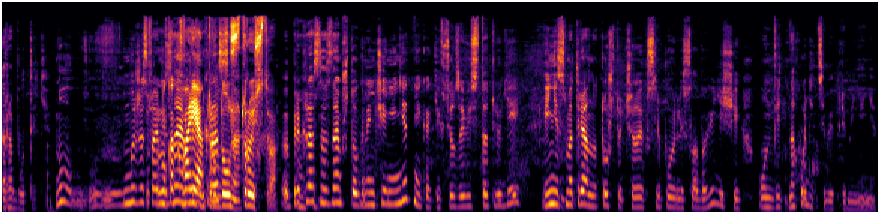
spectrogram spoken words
работать. Ну, мы же с вами ну, как знаем вариант прекрасно, трудоустройства. Э, Прекрасно знаем, что ограничений нет никаких, все зависит от людей. И несмотря на то, что человек слепой или слабовидящий, он ведь находит себе применение.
